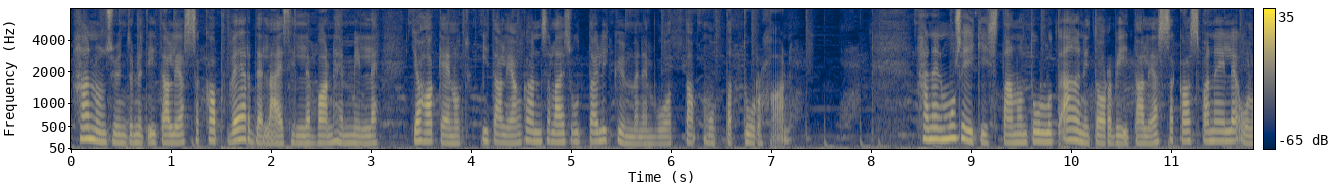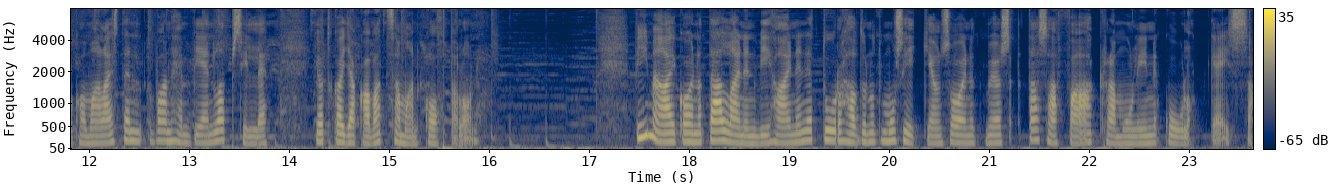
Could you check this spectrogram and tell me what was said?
Hän on syntynyt Italiassa kapverdeläisille vanhemmille ja hakenut Italian kansalaisuutta yli 10 vuotta, mutta turhaan. Hänen musiikistaan on tullut äänitorvi Italiassa kasvaneille ulkomaalaisten vanhempien lapsille, jotka jakavat saman kohtalon. Viime aikoina tällainen vihainen ja turhautunut musiikki on soinut myös Tasafa Akramulin kuulokkeissa.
